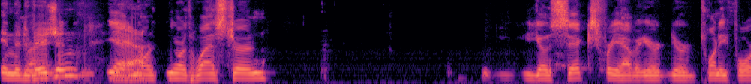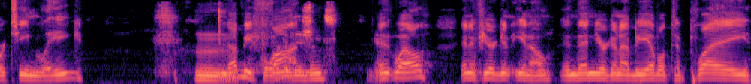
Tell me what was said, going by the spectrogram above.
in the division? Yeah, North, Northwestern. You go six for you have your your 24 team league. Hmm. That'd be four fun. divisions And well, and if you're gonna, you know, and then you're gonna be able to play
